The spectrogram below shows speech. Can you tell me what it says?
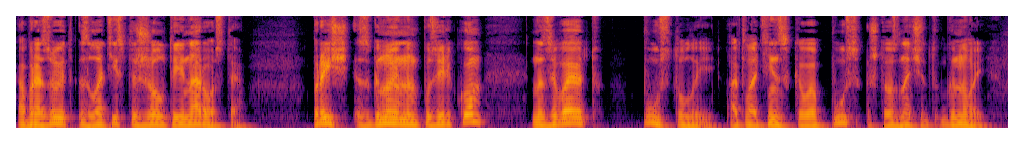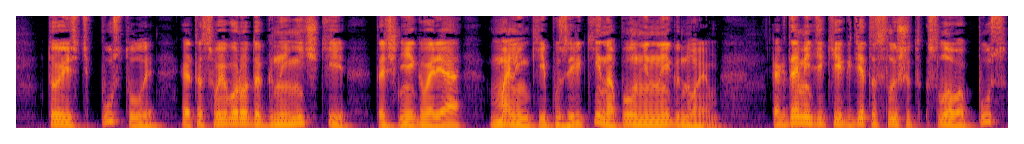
образуют золотисто-желтые наросты. Прыщ с гнойным пузырьком называют пустулой, от латинского «пус», что значит «гной», то есть пустулы – это своего рода гнойнички, точнее говоря, маленькие пузырьки, наполненные гноем. Когда медики где-то слышат слово «пус»,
